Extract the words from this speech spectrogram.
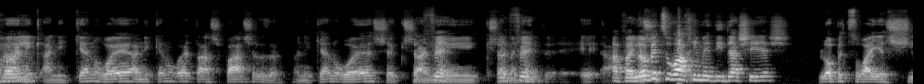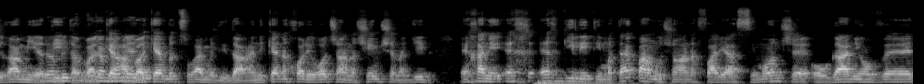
דברים. אני, אני כן רואה, אני כן רואה את ההשפעה של זה. אני כן רואה שכשאני, כשאני יפה. אגיד, אה, אבל לא יש- בצורה הכי מדידה שיש. לא בצורה ישירה מיידית, לא, אבל, כן, לא אבל. כן בצורה מדידה. אני כן יכול לראות שאנשים שנגיד, איך, אני, איך, איך גיליתי, מתי פעם ראשונה נפל לי האסימון שאורגני עובד,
